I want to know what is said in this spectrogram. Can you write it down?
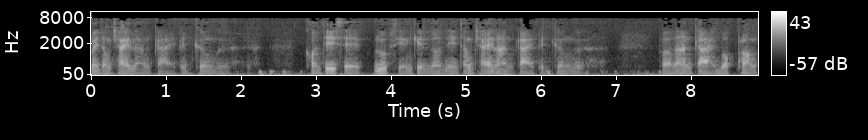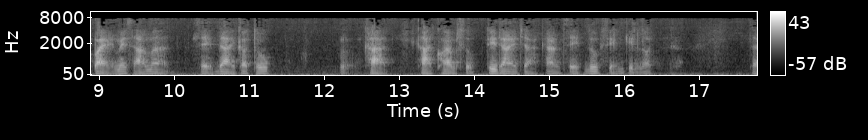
ไม่ต้องใช้ร่างกายเป็นเครื่องมือ คนที่เสพรูปเสียงกลิ่นรสนี้ต้องใช้ร่างกายเป็นเครื่องมือพอร่างกายบกพร่องไปไม่สามารถ เสพได้ก็ทุกข์ขาดขาดความสุขที่ได้จากการเสพรูปเสียงกลิ่นรสแต่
